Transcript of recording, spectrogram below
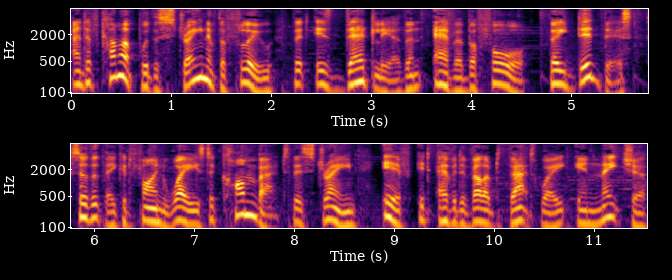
and have come up with a strain of the flu that is deadlier than ever before. They did this so that they could find ways to combat this strain if it ever developed that way in nature,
